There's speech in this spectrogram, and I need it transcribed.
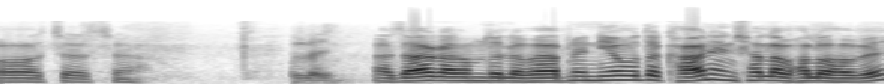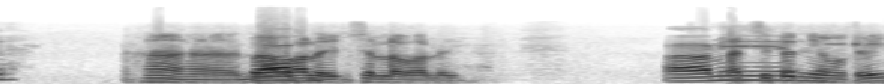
ও আচ্ছা আচ্ছা। যাক আলহামদুলিল্লাহ ভাই আপনি নিয়মিত খান ইনশাল্লাহ ভালো হবে। হ্যাঁ হ্যাঁ না ভালো ইনশাল্লাহ ভালোই। আমি নিয়মিতই।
